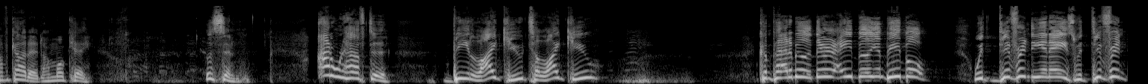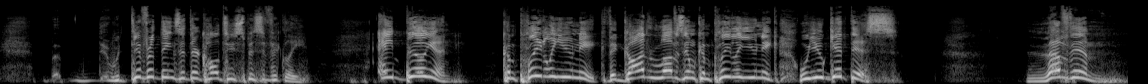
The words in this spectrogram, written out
I've got it. I'm okay. Listen, I don't have to be like you to like you. Compatibility. There are eight billion people with different DNAs, with different with different things that they're called to specifically. A billion, completely unique. That God loves them completely unique. Will you get this? Love them.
